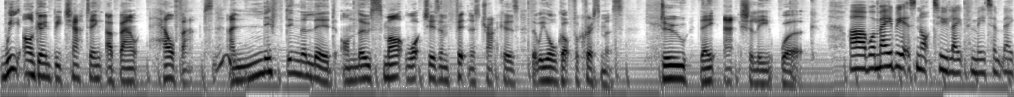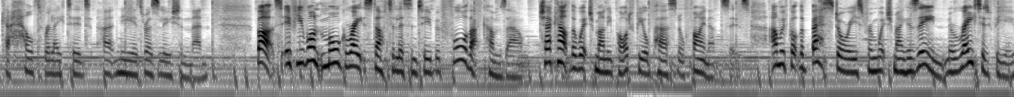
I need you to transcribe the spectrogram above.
We are going to be chatting about health apps and lifting the lid on those smartwatches and fitness trackers that we all got for Christmas. Do they actually work? Uh, well, maybe it's not too late for me to make a health related uh, New Year's resolution then. But if you want more great stuff to listen to before that comes out, check out the Which Money Pod for your personal finances. And we've got the best stories from Which Magazine narrated for you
